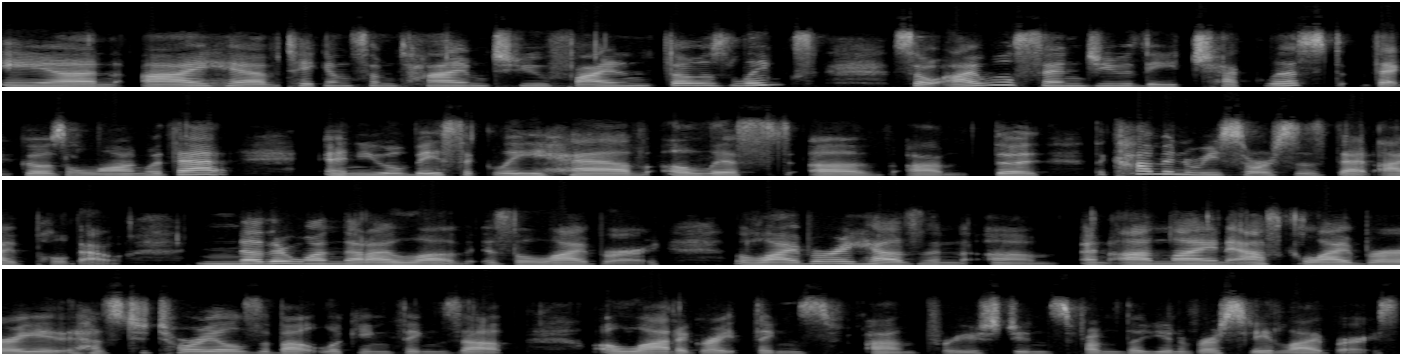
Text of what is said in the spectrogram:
and I have taken some time to find those links. So I will send you the checklist that goes along with that and you will basically have a list of um, the, the common resources that I pulled out. Another one that I love is the library. The library has an, um, an online Ask Library. It has tutorials about looking things up, a lot of great things um, for your students from the university libraries.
